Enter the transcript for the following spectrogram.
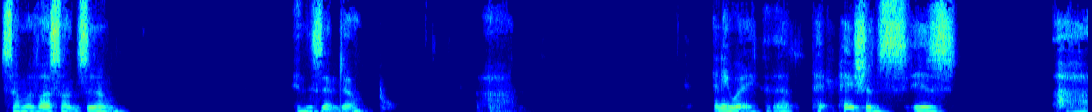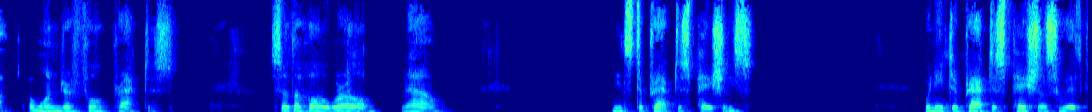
some of us on Zoom in the Zendo. Uh, anyway, uh, pa- patience is uh, a wonderful practice. So the whole world now needs to practice patience. We need to practice patience with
